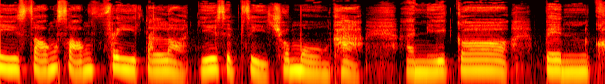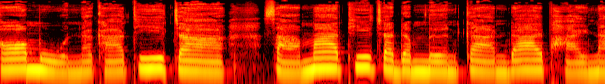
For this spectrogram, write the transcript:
1422 ฟรีตลอด 24 ชั่วโมงค่ะ อันนี้ก็เป็นข้อมูลนะคะที่จะสามารถที่จะดำเนินการได้ภายใน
